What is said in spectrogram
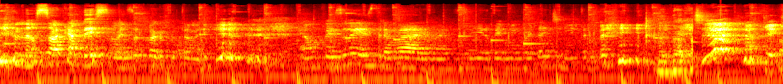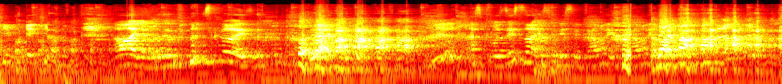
Não só a cabeça, mas o corpo também. É um peso extra, vai, mas eu dei uma engordadinha também. que que. Olha, mudou duas coisas. As posições, principalmente. realmente.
